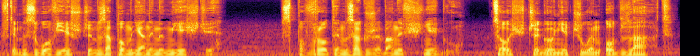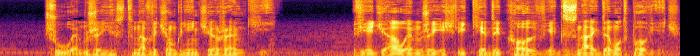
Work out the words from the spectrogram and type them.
w tym złowieszczym, zapomnianym mieście, z powrotem zagrzebany w śniegu. Coś, czego nie czułem od lat. Czułem, że jest na wyciągnięcie ręki. Wiedziałem, że jeśli kiedykolwiek znajdę odpowiedź,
